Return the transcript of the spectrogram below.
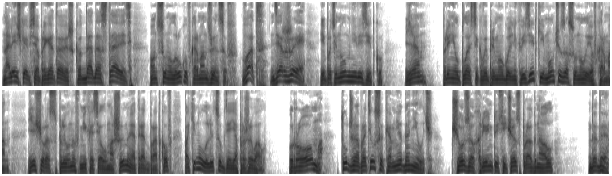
наличкой все приготовишь, куда доставить?» Он сунул руку в карман джинсов. «Вот, держи!» и протянул мне визитку. Я принял пластиковый прямоугольник визитки и молча засунул ее в карман. Еще раз сплюнув, Миха сел в машину, и отряд братков покинул улицу, где я проживал. «Ром!» Тут же обратился ко мне Данилыч. «Чё за хрень ты сейчас прогнал?» «ДД,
